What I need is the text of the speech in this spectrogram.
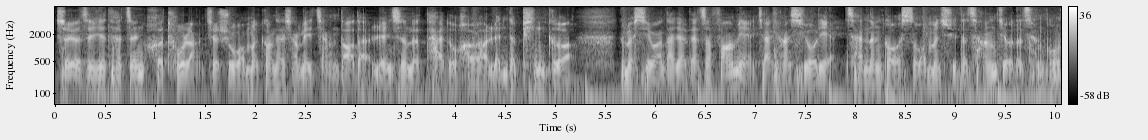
所有这些特征和土壤，就是我们刚才上面讲到的人生的态度和人的品格。那么希望大家在这方面加强修炼，才能够使我们取得长久的的。成功。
